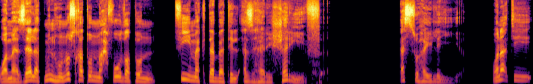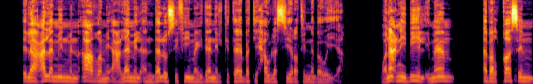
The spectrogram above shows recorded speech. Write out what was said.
وما زالت منه نسخة محفوظة في مكتبة الأزهر الشريف. السهيلي ونأتي إلى علم من أعظم أعلام الأندلس في ميدان الكتابة حول السيرة النبوية، ونعني به الإمام أبا القاسم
